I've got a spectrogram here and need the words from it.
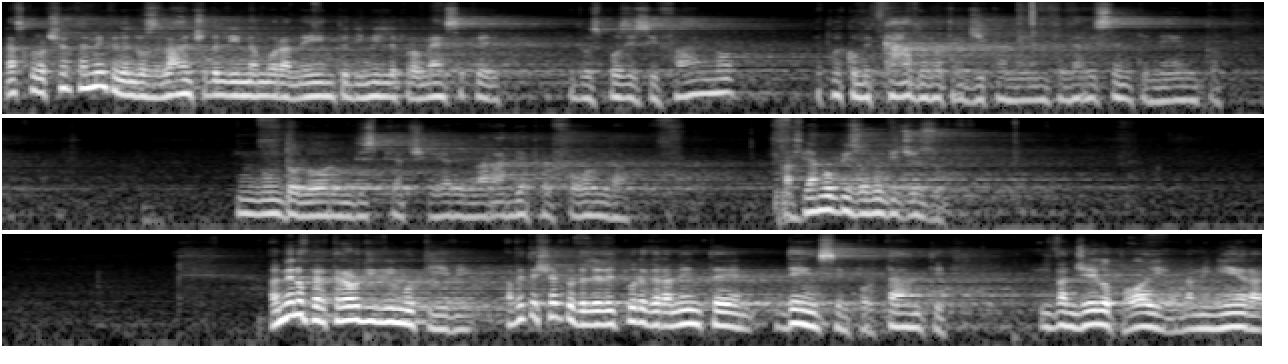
nascono certamente nello slancio dell'innamoramento e di mille promesse che i due sposi si fanno e poi come cadono tragicamente nel risentimento, in un dolore, un dispiacere, una rabbia profonda. Abbiamo bisogno di Gesù. Almeno per tre ordini di motivi. Avete scelto delle letture veramente dense, importanti. Il Vangelo poi è una miniera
